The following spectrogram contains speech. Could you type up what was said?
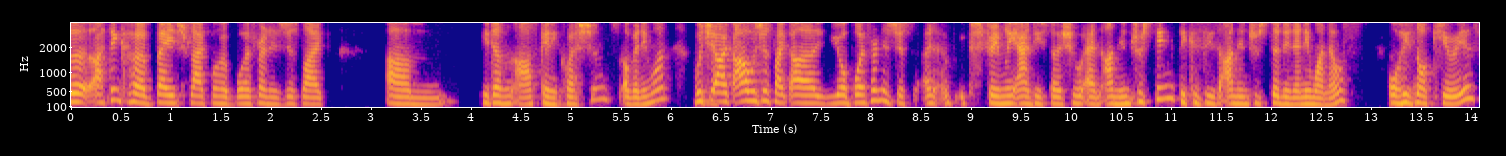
the I think her beige flag for her boyfriend is just like um he doesn't ask any questions of anyone which I, I was just like uh your boyfriend is just uh, extremely antisocial and uninteresting because he's uninterested in anyone else or he's not curious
